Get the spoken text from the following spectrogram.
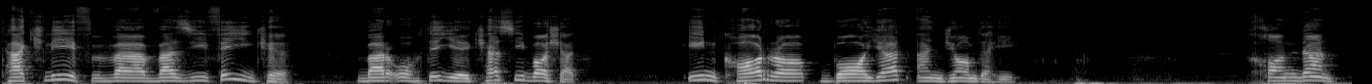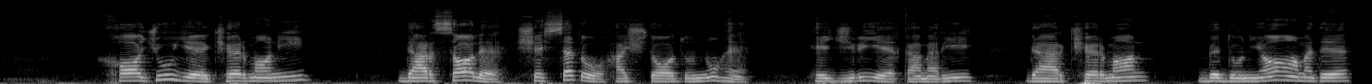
تکلیف و وظیفه ای که بر عهده کسی باشد این کار را باید انجام دهی. خواندن خاجوی کرمانی در سال 689 هجری قمری در کرمان به دنیا آمده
